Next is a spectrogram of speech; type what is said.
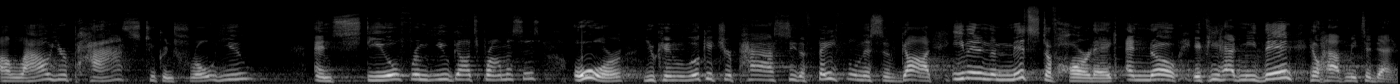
allow your past to control you and steal from you God's promises, or you can look at your past, see the faithfulness of God, even in the midst of heartache, and know if He had me then, He'll have me today.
